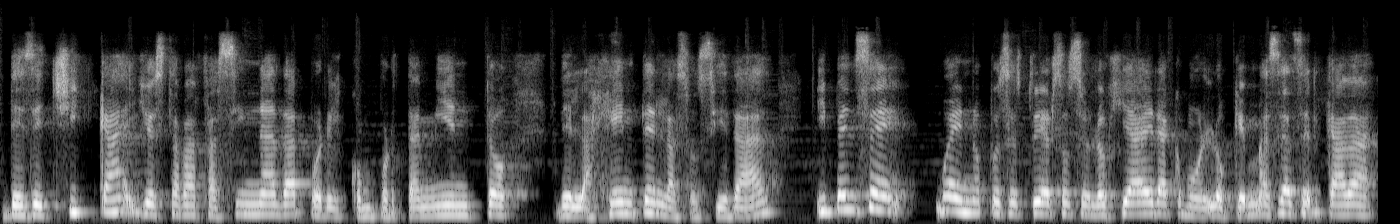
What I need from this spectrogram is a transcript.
Desde chica yo estaba fascinada por el comportamiento de la gente en la sociedad y pensé, bueno, pues estudiar sociología era como lo que más se acercaba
